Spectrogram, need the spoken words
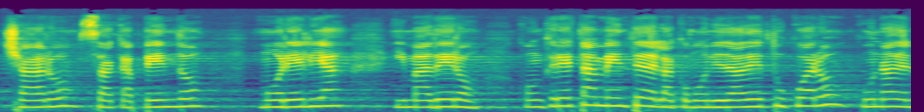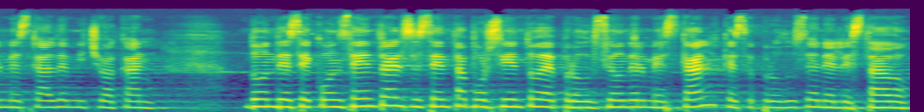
Charo, Zacapendo, Morelia y Madero, concretamente de la comunidad de Túcuaro, cuna del mezcal de Michoacán, donde se concentra el 60% de producción del mezcal que se produce en el estado.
